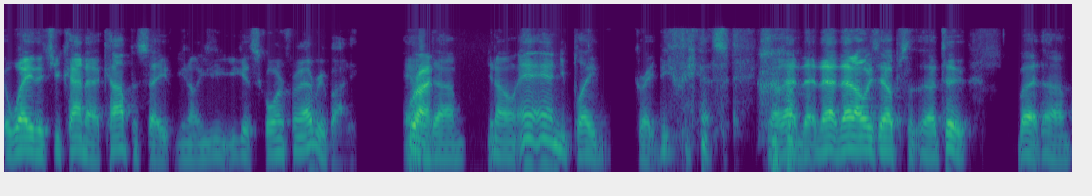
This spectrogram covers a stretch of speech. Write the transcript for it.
the way that you kind of compensate. You know, you, you get scoring from everybody, and, right? Um, you know, and, and, you played great defense. you know that, that that that always helps uh, too. But um,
